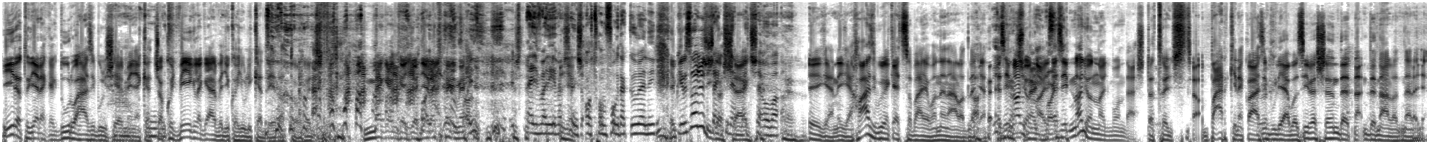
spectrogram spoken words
Írható gyerekek durva háziból is élményeket, csak hogy végleg elvegyük a Juli kedvét attól, hogy megengedje a gyerekeknek. És 40 évesen Igen. is otthon fognak ülni. Egyébként ez nagyon Senki nem megy sehova. Igen, igen. Ha házibulinak egy szabálya van, ne nálad legyen. Ez egy, nagyon nagy, ez egy nagyon nagy mondás. Tehát, hogy bárkinek a házibuliában szívesen, de, de nálad ne legyen.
